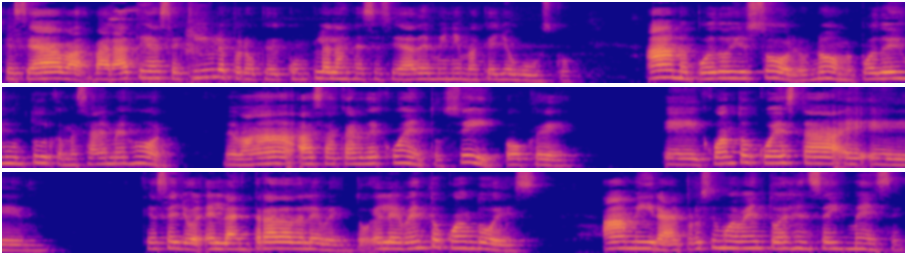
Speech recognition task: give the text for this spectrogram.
que sea barata y asequible, pero que cumpla las necesidades mínimas que yo busco. Ah, me puedo ir solo, no, me puedo ir en un tour que me sale mejor. ¿Me van a, sacar descuento? Sí, ok. Eh, ¿Cuánto cuesta? qué sé yo, en la entrada del evento. ¿El evento cuándo es? Ah, mira, el próximo evento es en seis meses.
